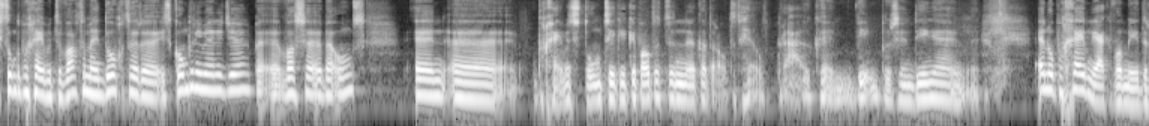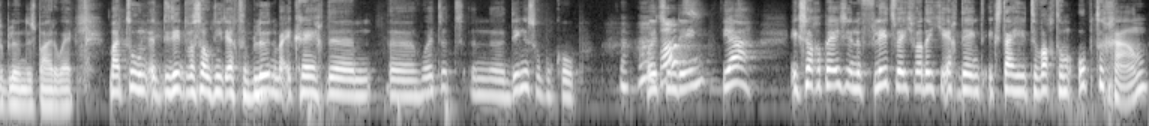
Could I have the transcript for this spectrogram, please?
ik stond op een gegeven moment te wachten. Mijn dochter eh, is company manager, bij, eh, was eh, bij ons. En op een gegeven moment stond ik. Ik, heb altijd een, ik had er altijd heel pruiken en wimpers en dingen. En, en op een gegeven moment, ja, ik heb wel meerdere blunders, by the way. Maar toen, dit was ook niet echt een blunder, maar ik kreeg de, hoe heet het, een dinges op mijn kop. Hoe heet zo'n ding? Ja, ik zag opeens in een flits, weet je wel, dat je echt denkt, ik sta hier te wachten om op te gaan.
